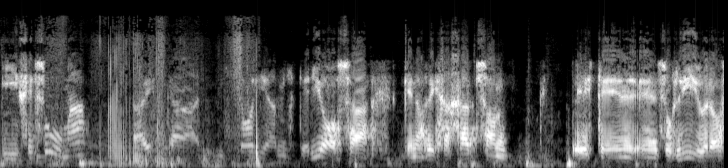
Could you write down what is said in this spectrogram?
y se suma a esta historia misteriosa que nos deja Hudson este, en sus libros,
